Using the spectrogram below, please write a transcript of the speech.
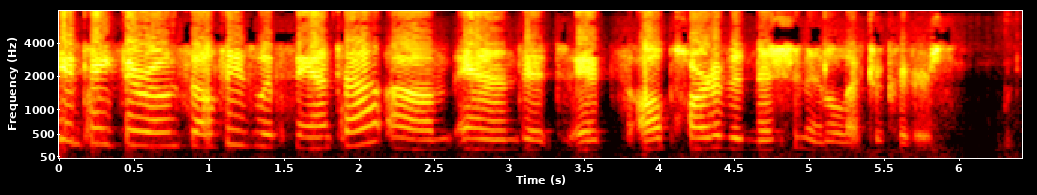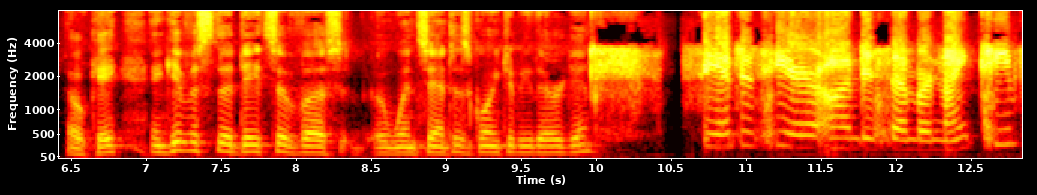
can take their own selfies with Santa, um, and it, it's all part of admission in Electric Critters. Okay, and give us the dates of uh, when Santa's going to be there again. Santa's here on December 19th,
